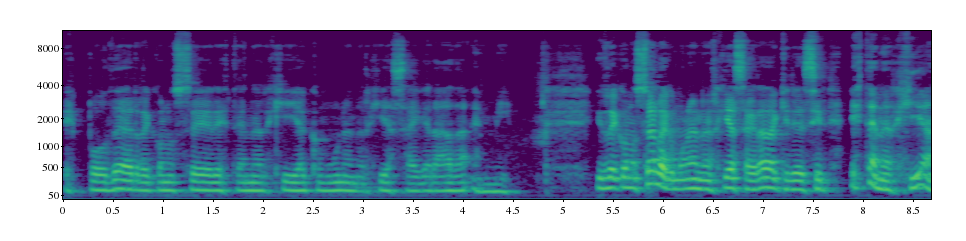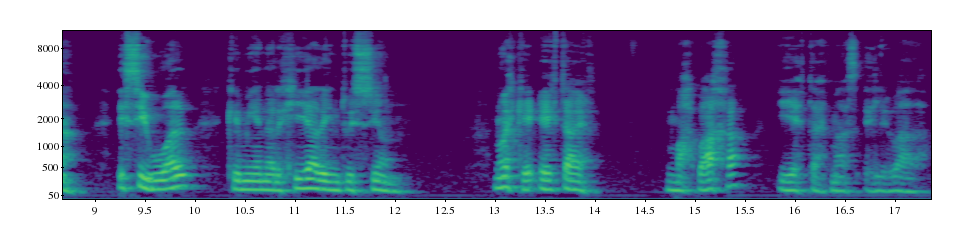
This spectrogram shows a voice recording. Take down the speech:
es poder reconocer esta energía como una energía sagrada en mí. Y reconocerla como una energía sagrada quiere decir, esta energía es igual que mi energía de intuición. No es que esta es más baja y esta es más elevada.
